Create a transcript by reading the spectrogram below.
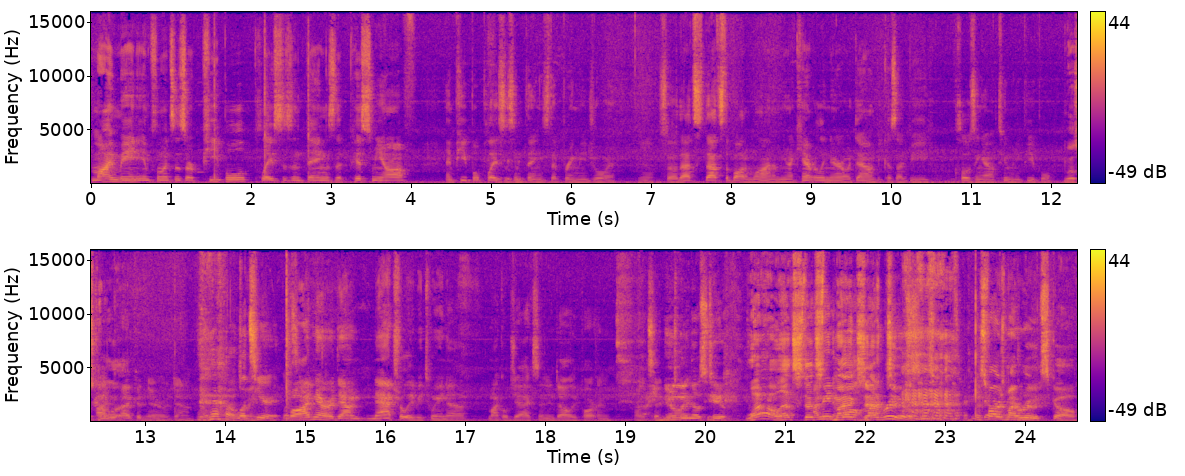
my main influences are people, places, and things that piss me off, and people, places, and things that bring me joy. Yeah. So that's that's the bottom line. I mean, I can't really narrow it down because I'd be closing out too many people. Well, it's kind of I, I could narrow it down. Let's hear it. Let's well, hear I'd it. narrow it down naturally between uh, Michael Jackson and Dolly Parton. I would say knew between it. those two. Wow, that's that's I mean, my well, exact my roots. as far as my roots go,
